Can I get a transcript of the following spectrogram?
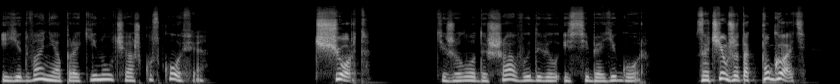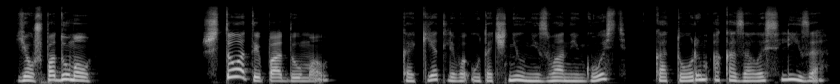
и едва не опрокинул чашку с кофе. «Черт!» Тяжело дыша выдавил из себя Егор. «Зачем же так пугать? Я уж подумал...» «Что ты подумал?» Кокетливо уточнил незваный гость, которым оказалась Лиза.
